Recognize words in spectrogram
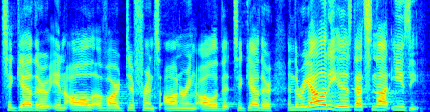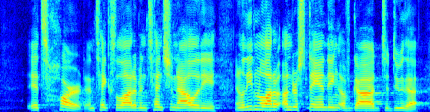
together in all of our difference, honoring all of it together. And the reality is that's not easy. It's hard and takes a lot of intentionality and even a lot of understanding of God to do that.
